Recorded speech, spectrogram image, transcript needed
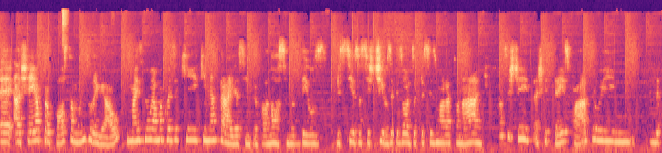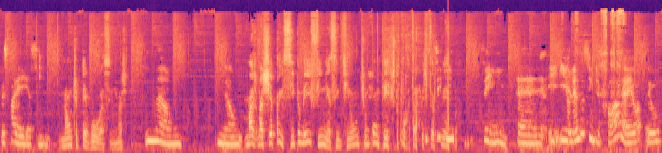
É, achei a proposta muito legal, mas não é uma coisa que, que me atrai, assim, pra eu falar, nossa, meu Deus, preciso assistir os episódios, eu preciso maratonar. Tipo, eu assisti acho que três, quatro e depois parei, assim. Não te pegou, assim, mas. Não. Não. Mas, mas tinha princípio, meio e fim, assim, tinha um, tinha um contexto por trás, pelo sim, menos. Sim. É, e, e, olhando assim de fora, eu, eu,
